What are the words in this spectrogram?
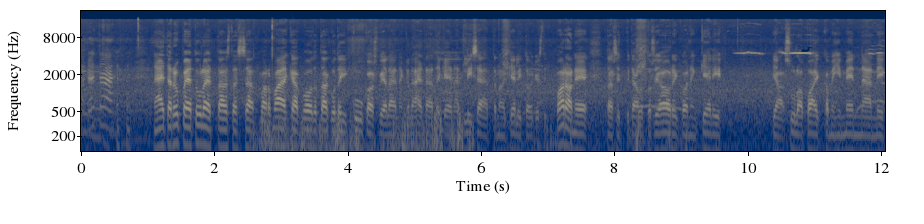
Näitä rupeaa tulee taas tässä, varmaan ehkä odotetaan kuitenkin kuukausi vielä ennen kuin lähdetään tekemään näitä lisää, että noin kelit oikeasti paranee. Tai sitten pitää olla tosi aurinkoinen keli ja sula paikka mihin mennään. Niin.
